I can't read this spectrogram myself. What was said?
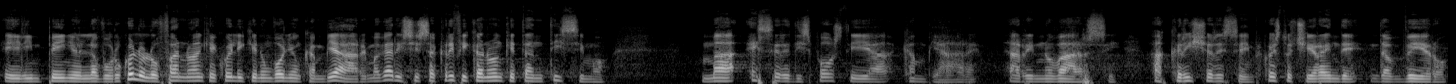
e l'impegno e il lavoro. Quello lo fanno anche quelli che non vogliono cambiare, magari si sacrificano anche tantissimo, ma essere disposti a cambiare, a rinnovarsi, a crescere sempre. Questo ci rende davvero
